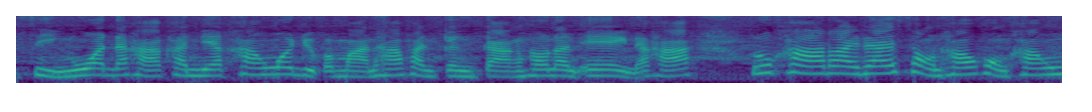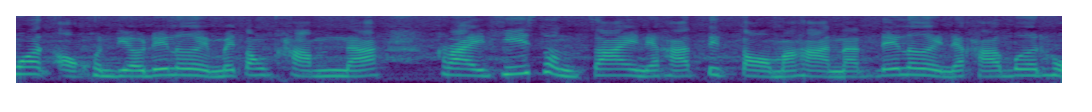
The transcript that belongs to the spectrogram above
84 งวดนะคะ คันนี้ค่างวดอยู่ประมาณ 5,000 กลางๆ เท่านั้นเองนะคะ ลูกค้ารายได้ 2 เท่าของค่างวดออกคนเดียวได้เลย ไม่ต้องค้ำนะ ใครที่สนใจนะคะ ติดต่อมาหานัดได้เลยนะคะ เบอร์โทร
